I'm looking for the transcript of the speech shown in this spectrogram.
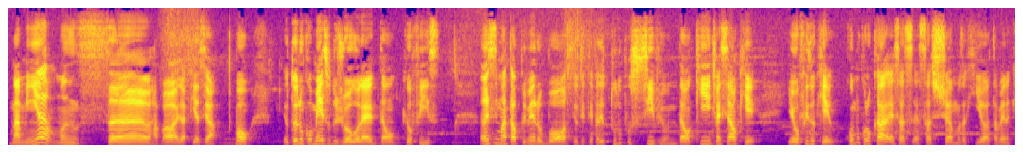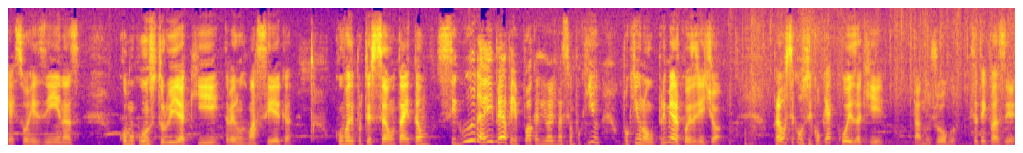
na minha mansão, rapaz, já fiz assim, ó. Bom, eu tô no começo do jogo, né, então o que eu fiz? Antes de matar o primeiro boss, eu tentei fazer tudo possível, então aqui a gente vai ensinar o que? Eu fiz o que? Como colocar essas, essas chamas aqui, ó, tá vendo que são resinas, como construir aqui, tá vendo, uma cerca curva de proteção, tá? Então segura aí, pega a pipoca que hoje vai ser um pouquinho, um pouquinho longo. Primeira coisa, gente, ó. Pra você construir qualquer coisa aqui, tá, no jogo, o que você tem que fazer?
